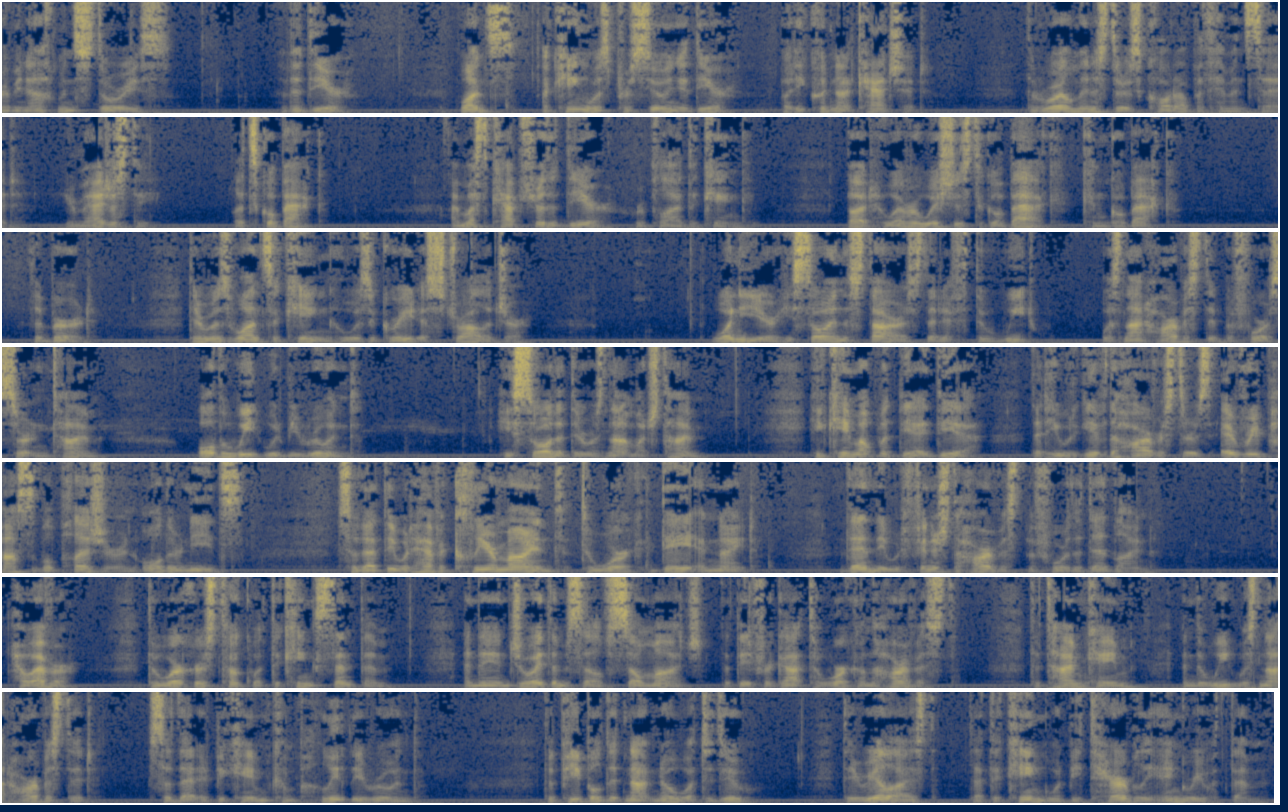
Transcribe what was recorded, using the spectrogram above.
Rebbe Nachman's stories. The deer. Once, a king was pursuing a deer, but he could not catch it. The royal ministers caught up with him and said, Your Majesty, let's go back. I must capture the deer, replied the king. But whoever wishes to go back can go back. The bird. There was once a king who was a great astrologer. One year he saw in the stars that if the wheat was not harvested before a certain time, all the wheat would be ruined. He saw that there was not much time. He came up with the idea that he would give the harvesters every possible pleasure and all their needs, so that they would have a clear mind to work day and night. Then they would finish the harvest before the deadline. However, the workers took what the king sent them, and they enjoyed themselves so much that they forgot to work on the harvest. The time came, and the wheat was not harvested, so that it became completely ruined. The people did not know what to do. They realized that the king would be terribly angry with them,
